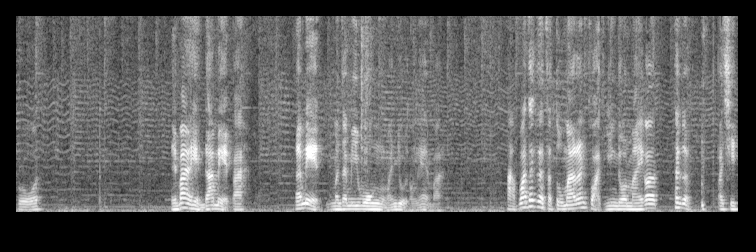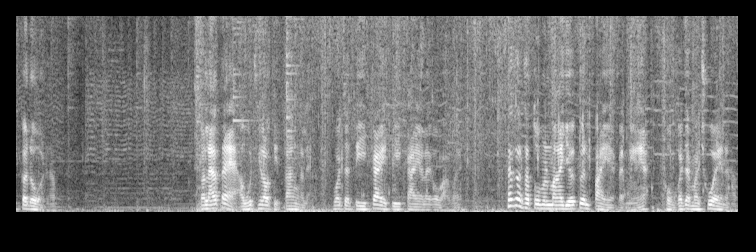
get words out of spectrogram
โรสเห็นป่ะเห็นดาเมจป่ะดาเมจมันจะมีวงของมันอยู่ตรงนี้เห็นป่ะถามว่าถ้าเกิดศัตรูมาด้านขวายิงโดนไหมก็ ถ้าเกิดประชิดก็โดนครับ ก็แล้วแต่อาวุธที่เราติดตั้งกันแหละว่าจะตีใกล้ตีไกลอะไรก็ว่าไว้ ถ้าเกิดศัตรูมันมาเยอะเกินไปแบบนี้ผมก็จะมาช่วยนะครับ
